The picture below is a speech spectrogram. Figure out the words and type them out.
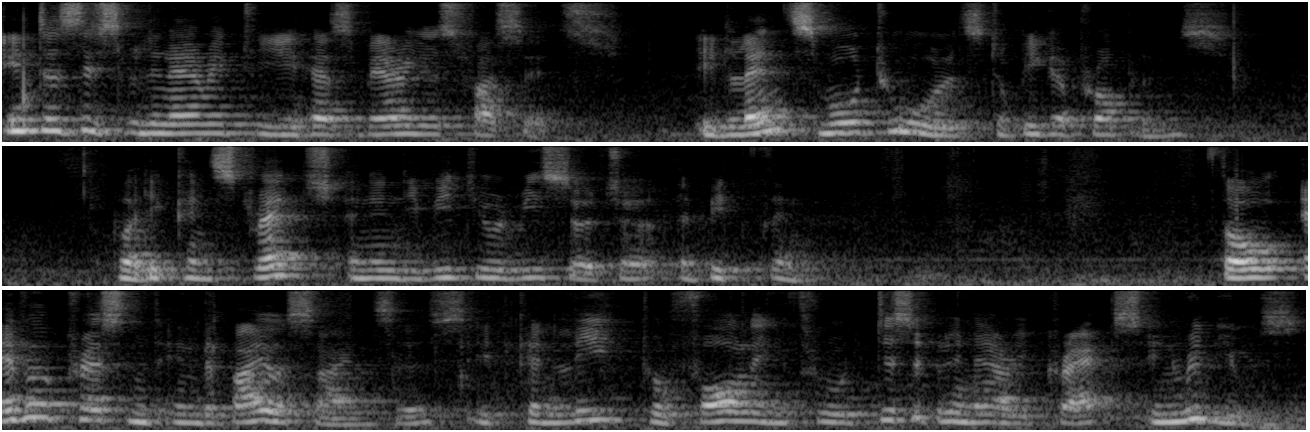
Interdisciplinarity has various facets. It lends more tools to bigger problems, but it can stretch an individual researcher a bit thin. Though ever present in the biosciences, it can lead to falling through disciplinary cracks in reviews.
